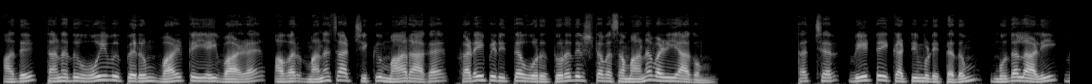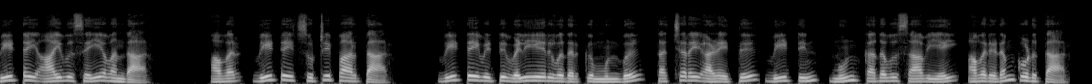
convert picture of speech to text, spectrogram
அது தனது ஓய்வு பெறும் வாழ்க்கையை வாழ அவர் மனசாட்சிக்கு மாறாக கடைபிடித்த ஒரு துரதிர்ஷ்டவசமான வழியாகும். தச்சர் வீட்டை கட்டிமுடித்ததும் முதலாளி வீட்டை ஆய்வு செய்ய வந்தார். அவர் வீட்டைச் சுற்றிப் பார்த்தார். வீட்டை விட்டு வெளியேறுவதற்கு முன்பு தச்சரை அழைத்து வீட்டின் முன் கதவு சாவியை அவரிடம் கொடுத்தார்.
